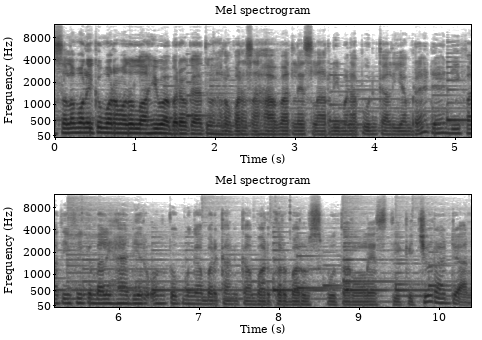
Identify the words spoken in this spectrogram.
Assalamualaikum warahmatullahi wabarakatuh. Halo para sahabat Leslar di mana pun kalian berada Diva TV kembali hadir untuk mengabarkan kabar terbaru seputar Lesti Kejora dan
